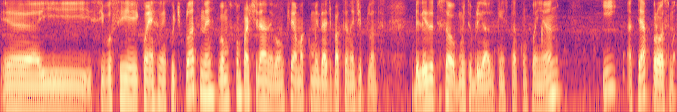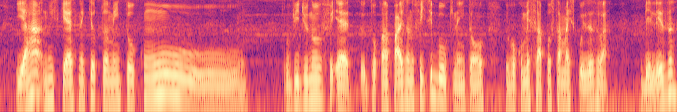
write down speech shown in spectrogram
É, e se você conhece alguém que curte plantas, né? Vamos compartilhar, né? Vamos criar uma comunidade bacana de plantas. Beleza, pessoal? Muito obrigado quem está acompanhando. E até a próxima. E ah, não esquece, né? Que eu também tô com o, o vídeo no... É, tô com a página no Facebook, né? Então eu vou começar a postar mais coisas lá. Beleza?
